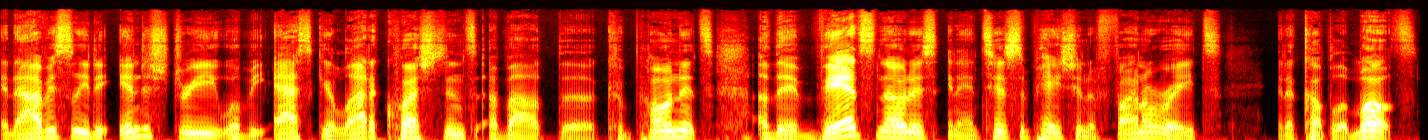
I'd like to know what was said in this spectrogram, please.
And obviously, the industry will be asking a lot of questions about the components of the advance notice in anticipation of final rates in a couple of months.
